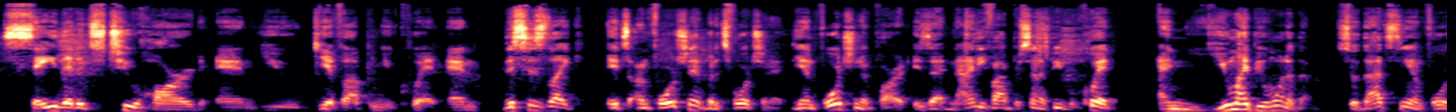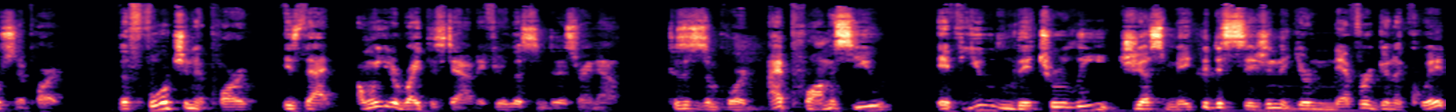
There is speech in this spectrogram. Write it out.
say that it's too hard and you give up and you quit. And this is like, it's unfortunate, but it's fortunate. The unfortunate part is that 95% of people quit and you might be one of them. So that's the unfortunate part. The fortunate part is that I want you to write this down if you're listening to this right now, because this is important. I promise you, if you literally just make the decision that you're never going to quit,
